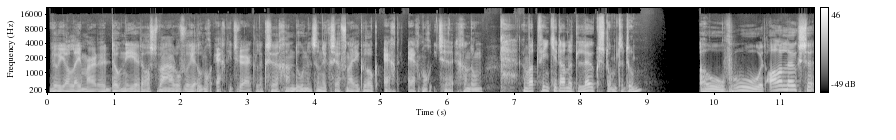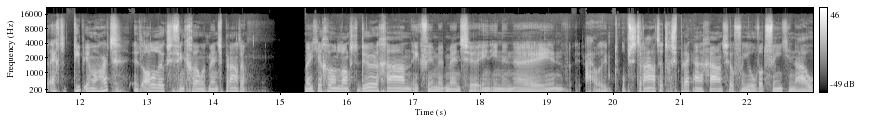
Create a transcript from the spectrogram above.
Wil je alleen maar doneren als het ware? Of wil je ook nog echt iets werkelijks gaan doen? En toen ik gezegd van, nou, ik wil ook echt, echt nog iets gaan doen. Wat vind je dan het leukst om te doen? Oh, het allerleukste, echt diep in mijn hart. Het allerleukste vind ik gewoon met mensen praten. Weet je, gewoon langs de deuren gaan. Ik vind met mensen in, in een, in, op straat het gesprek aangaan. Zo van, joh, wat vind je nou?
